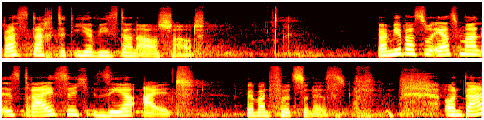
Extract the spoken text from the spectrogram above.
Was dachtet ihr, wie es dann ausschaut? Bei mir war es so, erstmal ist 30 sehr alt, wenn man 14 ist. Und dann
